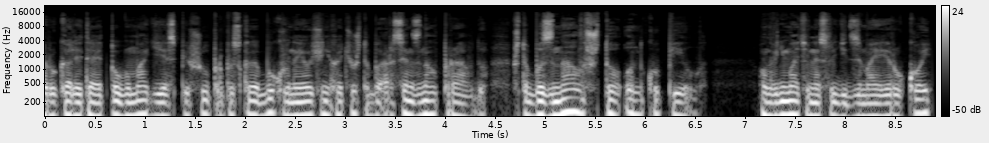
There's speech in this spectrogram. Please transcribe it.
Рука летает по бумаге, я спешу, пропускаю буквы, но я очень хочу, чтобы Арсен знал правду, чтобы знал, что он купил. Он внимательно следит за моей рукой,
